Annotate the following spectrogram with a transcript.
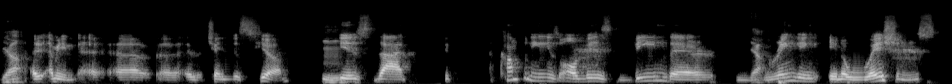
Yeah. I, I mean, uh, uh, uh changes here mm-hmm. is that a company has always been there yeah. bringing innovations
